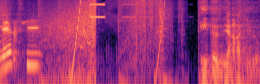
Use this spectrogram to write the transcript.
Merci. Edonia Radio.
